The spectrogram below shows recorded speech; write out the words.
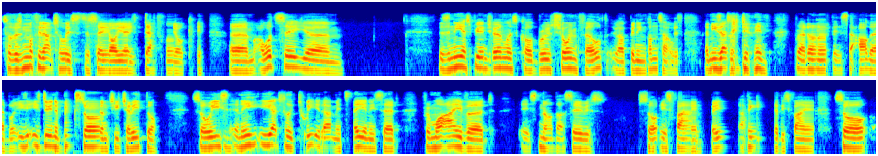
So there's nothing actually to say. Oh yeah, he's definitely okay. Um, I would say um, there's an ESPN journalist called Bruce Schoenfeld who I've been in contact with, and he's actually doing. I don't know if it's out there, but he's, he's doing a big story on Chicharito. So he's and he, he actually tweeted at me today, and he said, from what I've heard, it's not that serious. So he's fine. I think he said he's fine. So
